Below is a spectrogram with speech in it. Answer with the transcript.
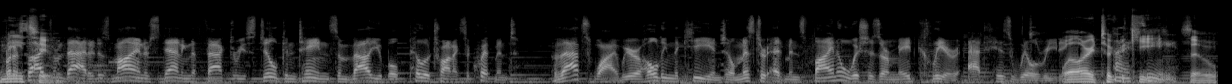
Me But aside too. from that, it is my understanding the factory still contains some valuable Pillowtronics equipment. That's why we are holding the key until Mr. Edmund's final wishes are made clear at his will reading. Well, I already took the I key, see. so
